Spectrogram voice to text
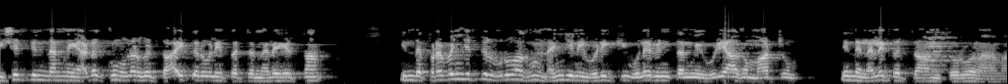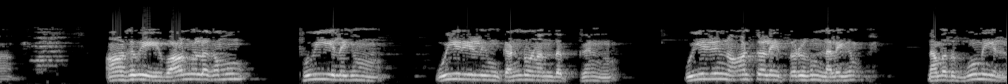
விஷத்தின் தன்மை அடக்கும் உணர்வுகள் தாய் கருவிலை பெற்ற நிலைகள் தான் இந்த பிரபஞ்சத்தில் உருவாகும் நஞ்சினை ஒடுக்கி உணர்வின் தன்மை ஒளியாக மாற்றும் இந்த நிலை பெற்றான் தொருவனானான். ஆகவே வானுலகமும் புவியிலையும் உயிரிலையும் கண்டுணர்ந்த பெண் உயிரின் ஆற்றலை பெருகும் நிலையும் நமது பூமியில்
